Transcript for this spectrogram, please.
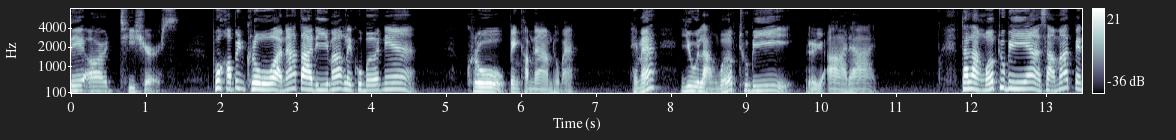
they are teachers พวกเขาเป็นครูอะหน้าตาดีมากเลยครูเบิร์ตเนี่ย ครูเป็นคำนามถูกไหมเห็นไหมอยู่หลัง verb to be หรือ are ได้ แต่หลัง verb to be อะสามารถเป็น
